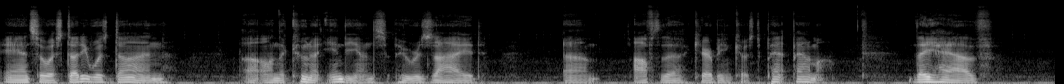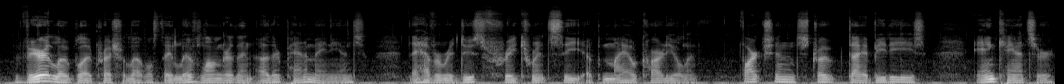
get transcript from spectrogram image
and so a study was done uh, on the Kuna Indians who reside um, off the Caribbean coast of Pan- Panama. They have very low blood pressure levels. They live longer than other Panamanians. They have a reduced frequency of myocardial infarction, stroke, diabetes, and cancer,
